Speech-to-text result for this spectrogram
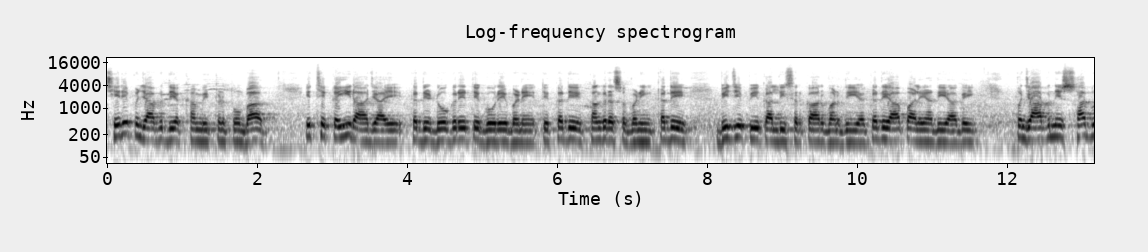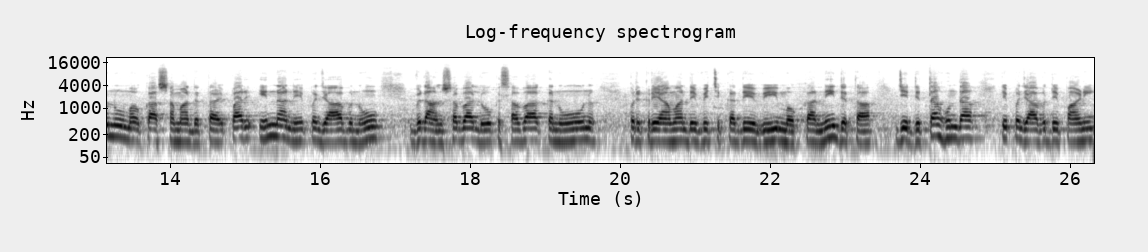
ਛੇਰੇ ਪੰਜਾਬ ਦੀ ਅੱਖਾਂ ਮੀਟਣ ਤੋਂ ਬਾਅਦ ਇੱਥੇ ਕਈ ਰਾਜ ਆਏ, ਕਦੇ ਡੋਗਰੇ ਤੇ ਗੋਰੇ ਬਣੇ ਤੇ ਕਦੇ ਕਾਂਗਰਸ ਬਣੀ, ਕਦੇ ਬੀਜੇਪੀ ਅਕਾਲੀ ਸਰਕਾਰ ਬਣਦੀ ਹੈ, ਕਦੇ ਆਪ ਵਾਲਿਆਂ ਦੀ ਆ ਗਈ। ਪੰਜਾਬ ਨੇ ਸਭ ਨੂੰ ਮੌਕਾ ਸਮਾਂ ਦਿੱਤਾ ਹੈ, ਪਰ ਇਹਨਾਂ ਨੇ ਪੰਜਾਬ ਨੂੰ ਵਿਧਾਨ ਸਭਾ, ਲੋਕ ਸਭਾ, ਕਾਨੂੰਨ ਪ੍ਰਕਿਰਿਆਵਾਂ ਦੇ ਵਿੱਚ ਕਦੇ ਵੀ ਮੌਕਾ ਨਹੀਂ ਦਿੱਤਾ। ਜੇ ਦਿੱਤਾ ਹੁੰਦਾ ਤੇ ਪੰਜਾਬ ਦੇ ਪਾਣੀ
